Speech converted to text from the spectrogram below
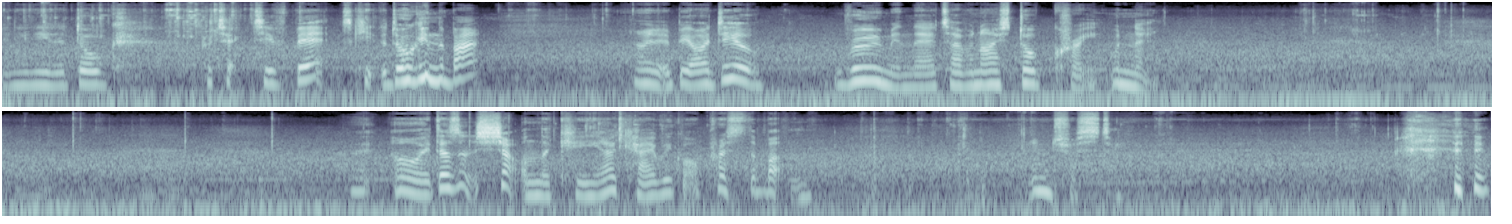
and you need a dog protective bit to keep the dog in the back I mean it'd be ideal room in there to have a nice dog crate wouldn't it Oh, it doesn't shut on the key. Okay, we've got to press the button. Interesting.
